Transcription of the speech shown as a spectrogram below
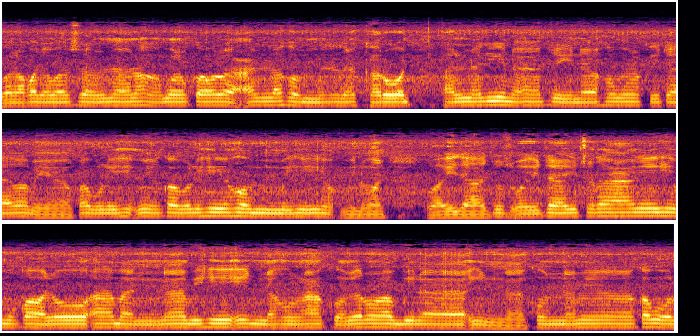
ولقد وصلنا لهم القول لعلهم يذكرون الذين آتيناهم الكتاب من قبله من قبله هم به يؤمنون. وإذا وإذا يتلى عليهم قالوا آمنا به إنه الحق من ربنا إنا كنا من قبل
